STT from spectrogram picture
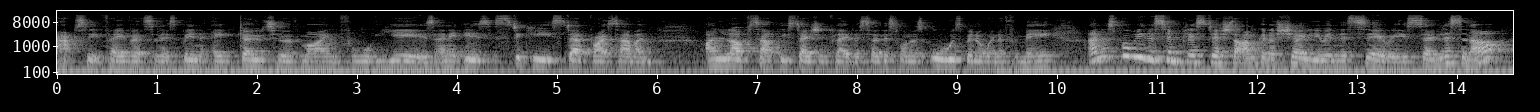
absolute favourites and it's been a go-to of mine for years and it is sticky stir-fry salmon. I love Southeast Asian flavours so this one has always been a winner for me. And it's probably the simplest dish that I'm going to show you in this series. So listen up.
